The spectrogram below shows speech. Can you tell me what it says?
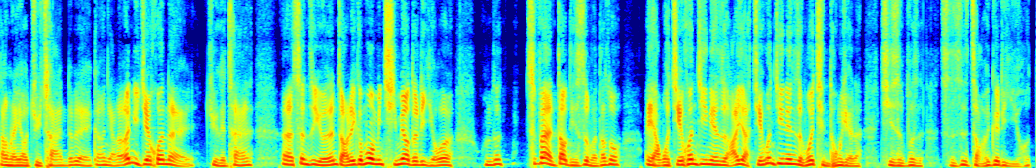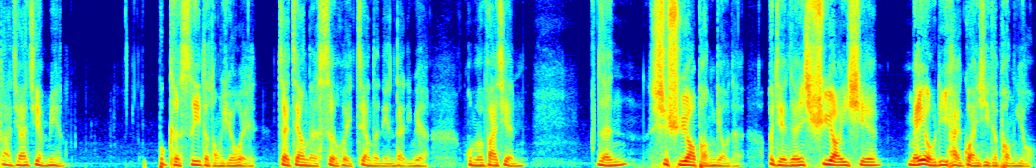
当然要聚餐，对不对？刚刚讲了儿女结婚了，聚个餐，呃，甚至有人找了一个莫名其妙的理由啊，我们说吃饭到底是什么？他说：“哎呀，我结婚纪念日，哎呀，结婚纪念日怎么会请同学呢？”其实不是，只是找一个理由大家见面。不可思议的同学会，在这样的社会、这样的年代里面，我们发现人是需要朋友的，而且人需要一些没有利害关系的朋友。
